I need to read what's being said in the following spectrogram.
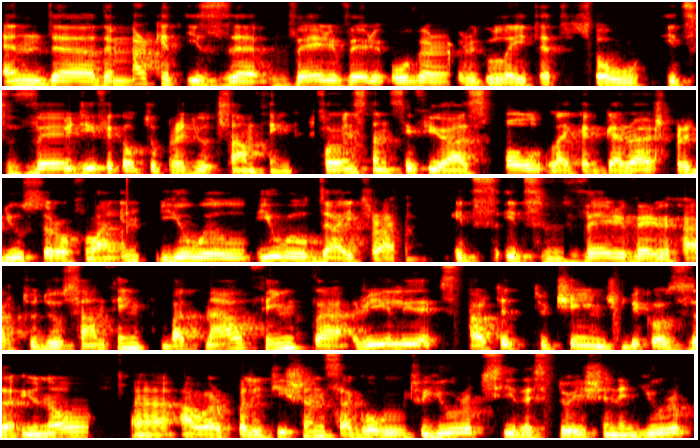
And uh, the market is uh, very very over regulated so it's very difficult to produce something. For instance if you are small like a garage producer of wine you will you will die trying. It's it's very very hard to do something. But now things are really started to change because uh, you know uh, our politicians are going to Europe, see the situation in Europe,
